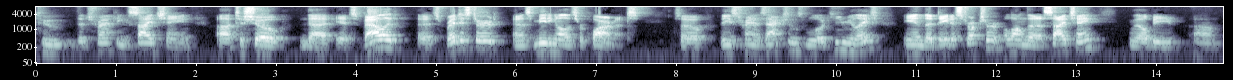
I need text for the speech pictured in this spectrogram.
to the tracking sidechain uh, to show that it's valid, that it's registered, and it's meeting all its requirements. So these transactions will accumulate in the data structure along the sidechain They'll be, um,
